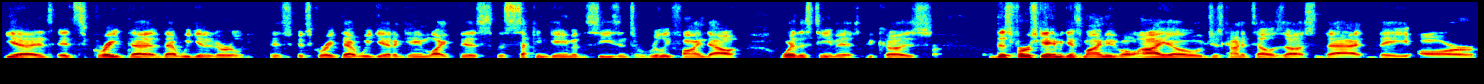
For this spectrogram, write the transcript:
Yeah, it's it's great that that we get it early. It's it's great that we get a game like this, the second game of the season, to really find out where this team is because this first game against Miami of Ohio just kind of tells us that they are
